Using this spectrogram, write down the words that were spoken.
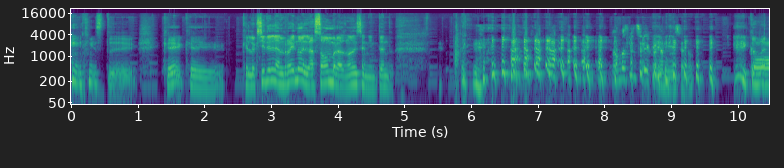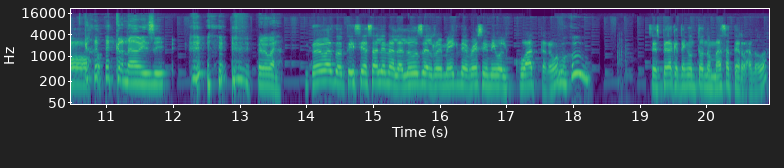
que, este, que, que, que lo exilien al reino de las sombras, ¿no? Dice Nintendo. No, más bien sería Konami ese, ¿no? Con, Oh. con Ave, sí. Pero bueno. Nuevas noticias salen a la luz del remake de Resident Evil 4. Ujú. Se espera que tenga un tono más aterrador.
